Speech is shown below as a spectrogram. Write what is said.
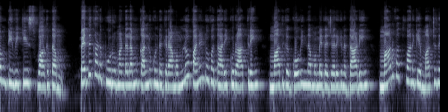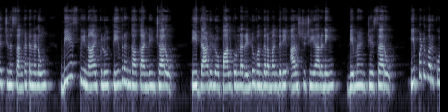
కడపం టీవీకి స్వాగతం. పెద్దకడపూరు మండలం కల్లుకుండ గ్రామంలో పన్నెండవ తారీఖు రాత్రి మాదిగ గోవిందమ్మ మీద జరిగిన దాడి మానవత్వానికే మచ్చ తెచ్చిన సంఘటనను బీఎస్పీ నాయకులు తీవ్రంగా ఖండించారు. ఈ దాడిలో పాల్గొన్న రెండు వందల మందిని అరెస్టు చేయాలని డిమాండ్ చేశారు. ఇప్పటి వరకు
